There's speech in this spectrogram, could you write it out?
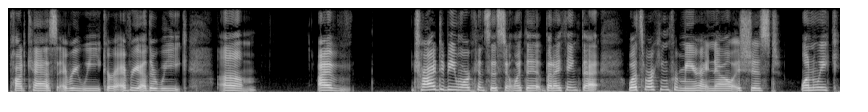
podcasts every week or every other week. Um, I've tried to be more consistent with it, but I think that what's working for me right now is just one week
